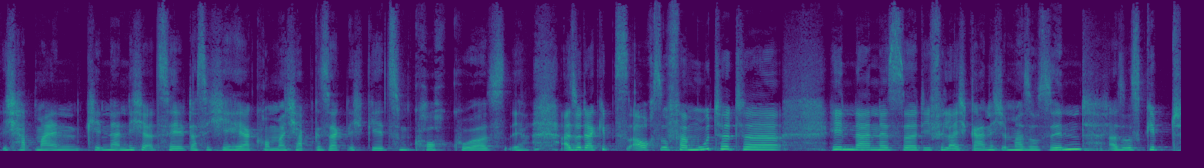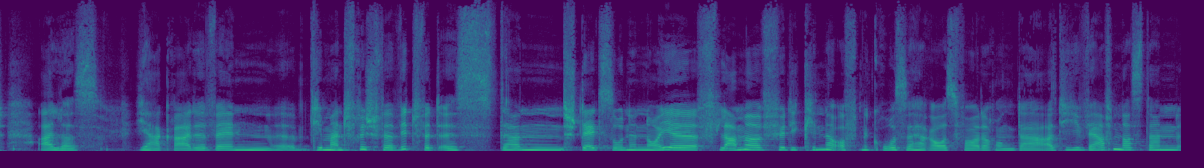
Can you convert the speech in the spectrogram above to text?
ich habe meinen Kindern nicht erzählt, dass ich hierher komme. Ich habe gesagt, ich gehe zum Kochkurs. Ja. Also da gibt es auch so vermutete Hindernisse, die vielleicht gar nicht immer so sind. Also es gibt alles. Ja, gerade wenn äh, jemand frisch verwitwet ist, dann stellt so eine neue Flamme für die Kinder oft eine große Herausforderung dar. Also die werfen das dann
